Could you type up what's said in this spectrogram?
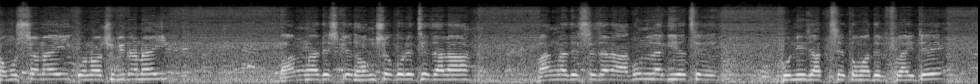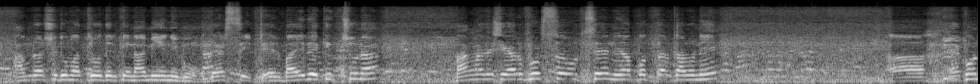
সমস্যা নাই, কোনো অসুবিধা নাই। বাংলাদেশকে ধ্বংস করেছে যারা, বাংলাদেশে যারা আগুন লাগিয়েছে, খুনি যাচ্ছে তোমাদের ফ্লাইটে আমরা শুধুমাত্র ওদেরকে নামিয়ে নিব দ্যাটস ইট এর বাইরে কিচ্ছু না। বাংলাদেশ এয়ারফোর্সও উঠছে নিরাপত্তার কারণে। এখন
